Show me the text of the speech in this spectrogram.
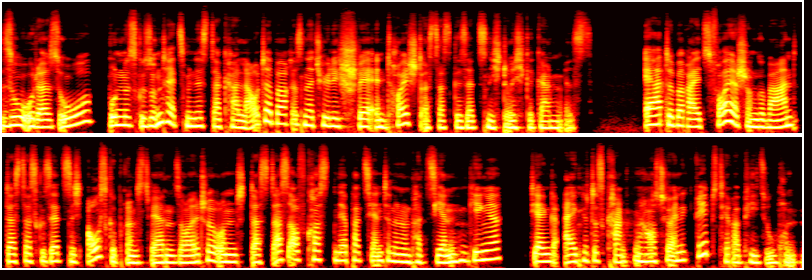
So oder so, Bundesgesundheitsminister Karl Lauterbach ist natürlich schwer enttäuscht, dass das Gesetz nicht durchgegangen ist. Er hatte bereits vorher schon gewarnt, dass das Gesetz nicht ausgebremst werden sollte und dass das auf Kosten der Patientinnen und Patienten ginge, die ein geeignetes Krankenhaus für eine Krebstherapie suchen.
